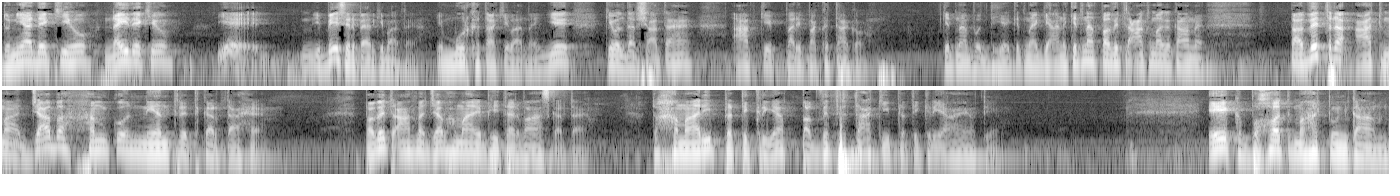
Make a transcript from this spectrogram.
दुनिया देखी हो, नहीं देखी हो, ये ये बेसिर पैर की बात है, ये मूर्खता की बात है ये केवल दर्शाता है आपकी परिपक्वता को। कितना बुद्धि है, कितना ज्ञान है, कितना पवित्र आत्मा का काम है। पवित्र आत्मा जब हमको नियंत्रित करता है, पवित्र आत्मा जब हमारे भीतर वास करता है तो हमारी प्रतिक्रिया पवित्रता की प्रतिक्रियाएँ होती हैं। एक बहुत महत्वपूर्ण काम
